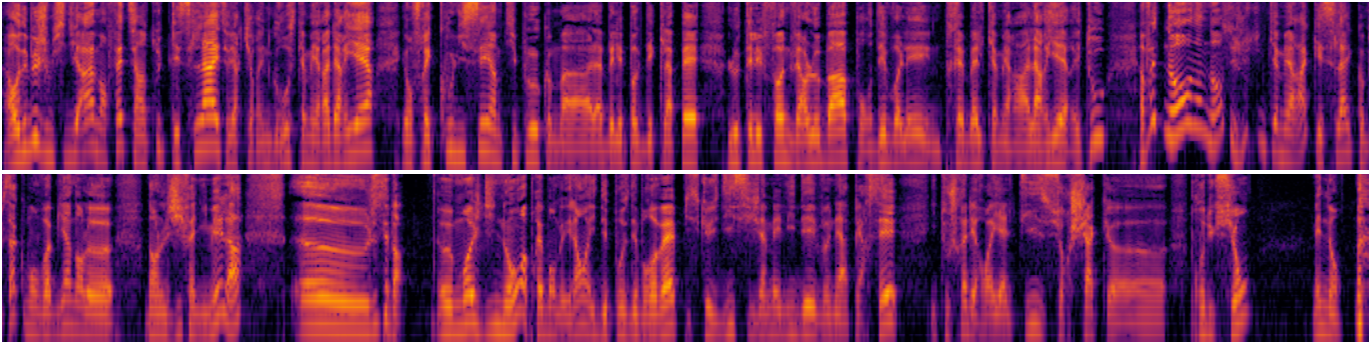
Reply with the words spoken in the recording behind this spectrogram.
Alors au début, je me suis dit ah mais en fait c'est un truc qui est slide, c'est-à-dire qu'il y aurait une grosse caméra derrière et on ferait coulisser un petit peu comme à la belle époque des clapets le téléphone vers le bas pour dévoiler une très belle caméra à l'arrière et tout. en fait non non non, c'est juste une caméra qui est slide comme ça, comme on voit bien dans le dans le gif animé là. Euh, je sais pas. Euh, moi je dis non. Après, bon, mais évidemment, il dépose des brevets, puisqu'il se dit si jamais l'idée venait à percer, il toucherait des royalties sur chaque euh, production. Mais non.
